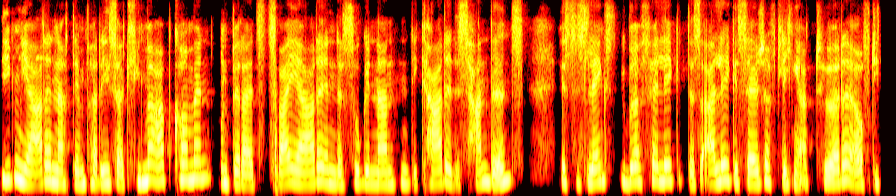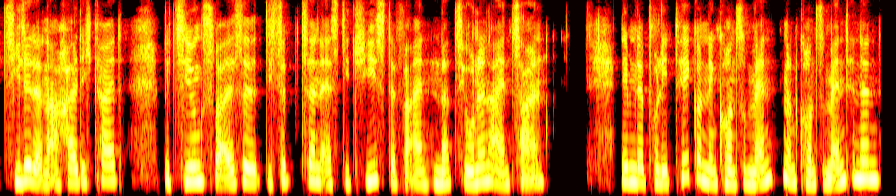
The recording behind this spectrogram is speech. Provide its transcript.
Sieben Jahre nach dem Pariser Klimaabkommen und bereits zwei Jahre in der sogenannten Dekade des Handelns ist es längst überfällig, dass alle gesellschaftlichen Akteure auf die Ziele der Nachhaltigkeit bzw. die 17 SDGs der Vereinten Nationen einzahlen. Neben der Politik und den Konsumenten und Konsumentinnen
